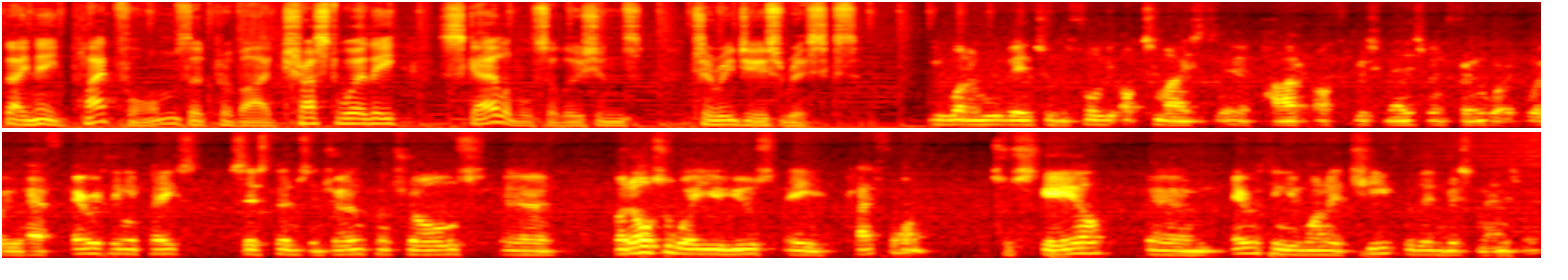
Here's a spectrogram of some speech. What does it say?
They need platforms that provide trustworthy, scalable solutions to reduce risks. You want to move into the fully optimized uh, part of risk management framework where you have everything in place systems, internal controls, uh, but also where you use a platform to scale um, everything you want to achieve within risk management.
